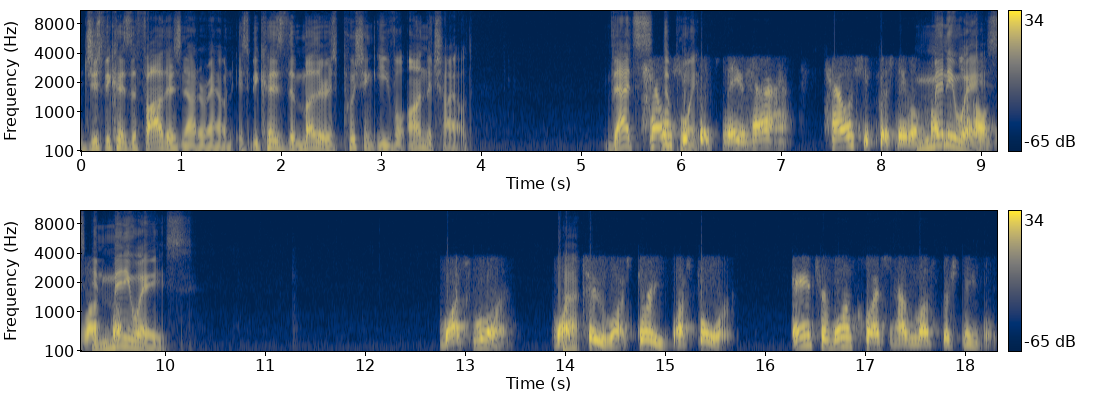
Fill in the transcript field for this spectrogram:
just because the father's not around. It's because the mother is pushing evil on the child. That's How the she point. How, how is she pushing evil? Many the child? ways. In many ways. What's one? What's two? Watch three? Watch four? Answer one question. How the mother's pushing evil?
